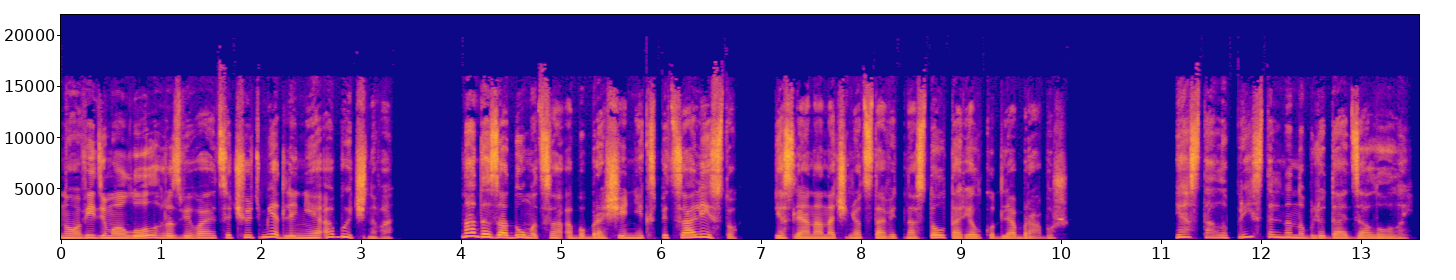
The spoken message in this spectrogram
но, видимо, Лол развивается чуть медленнее обычного. Надо задуматься об обращении к специалисту, если она начнет ставить на стол тарелку для брабуш. Я стала пристально наблюдать за Лолой.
